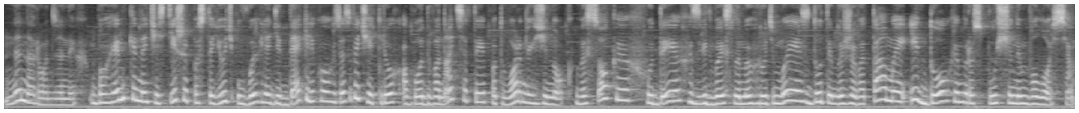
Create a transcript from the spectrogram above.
ненароджених. Богинки найчастіше постають у вигляді декількох, зазвичай трьох або дванадцяти потворних жінок: високих, худих, з відвислими грудьми, здутими животами і довгим розпущеним волоссям.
